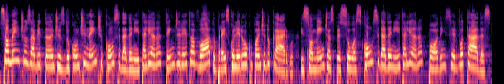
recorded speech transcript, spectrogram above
Somente os habitantes do continente com cidadania italiana têm direito a voto para escolher o ocupante do cargo, e somente as pessoas com cidadania italiana podem ser votadas.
